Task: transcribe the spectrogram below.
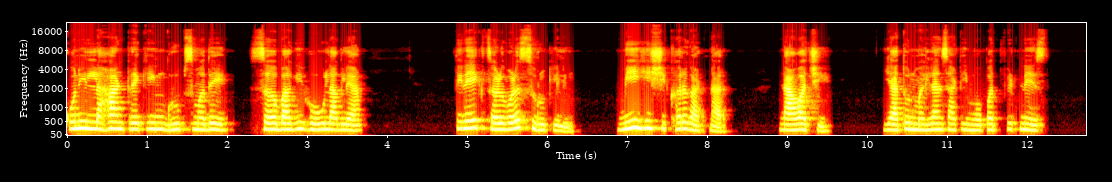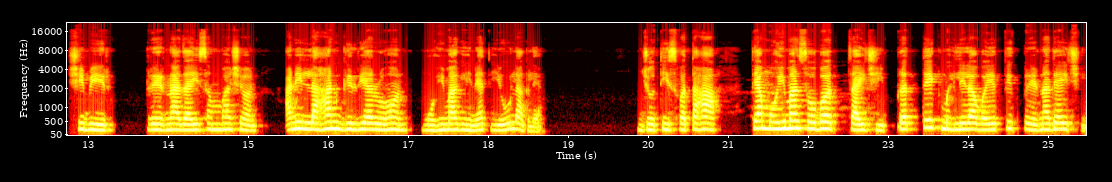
कोणी लहान ट्रेकिंग ग्रुप्समध्ये सहभागी होऊ लागल्या. तिने एक चळवळच सुरू केली. मी ही शिखर गाठणार. नावाची. यातून महिलांसाठी मोफत फिटनेस शिबिर प्रेरणादायी संभाषण आणि लहान गिर्यारोहण मोहिमा घेण्यात येऊ लागल्या. ज्योती स्वतः त्या मोहिमांसोबत जायची प्रत्येक महिलेला वैयक्तिक प्रेरणा द्यायची.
